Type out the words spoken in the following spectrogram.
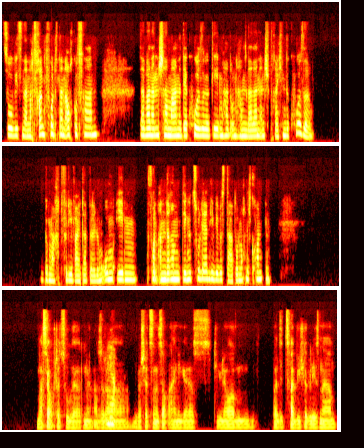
so, wir sind dann nach Frankfurt dann auch gefahren. Da war dann ein Schamane, der Kurse gegeben hat und haben da dann entsprechende Kurse gemacht für die Weiterbildung, um eben von anderen Dinge zu lernen, die wir bis dato noch nicht konnten. Was ja auch dazugehört, ne? Also Ja. da überschätzen es auch einige, dass die glauben, weil sie zwei Bücher gelesen haben,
